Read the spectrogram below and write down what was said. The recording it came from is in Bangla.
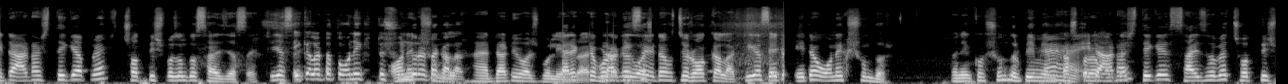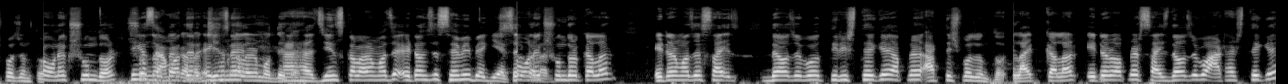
এটা আঠাশ থেকে আপনার ছত্রিশ পর্যন্ত সাইজ আছে ঠিক আছে? এই কালারটা তো অনেক সুন্দর একটা কালার হ্যাঁ ডার্টি ওয়াশ বলি আমরা। আরেকটা প্রোডাক্ট আছে এটা হচ্ছে র কালার ঠিক আছে? এটা- অনেক সুন্দর। মানে খুব সুন্দর প্রিমিয়াম কাজ হ্যাঁ, করা এটা আঠাশ থেকে সাইজ হবে ছত্রিশ পর্যন্ত। অনেক সুন্দর ঠিক আছে আমাদের এখানে কালারের মধ্যে হ্যাঁ। হ্যাঁ জিন্স কালারের মাঝে এটা হচ্ছে সেমি বেগি একটা। Same অনেক সুন্দর কালার এটার মাঝে সাইজ দেওয়া যাবে তিরিশ থেকে আপনার আটত্রিশ পর্যন্ত। লাইট কালার এটারও আপনার সাইজ দেওয়া যাবে আঠাশ থেকে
